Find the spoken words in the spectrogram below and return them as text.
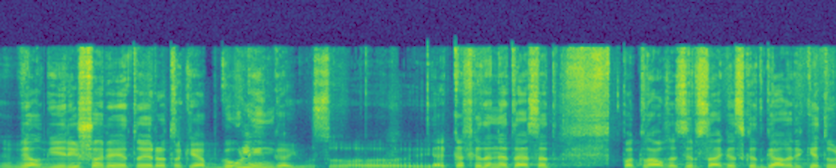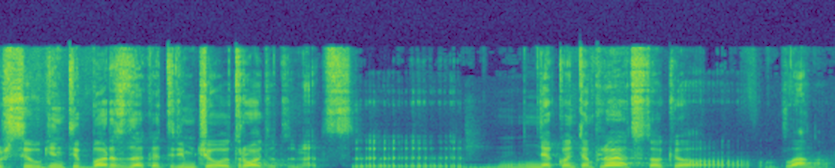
vėlgi ir išorėje tai yra tokia apgaulinga jūsų. Kažkada net esat paklausęs ir sakęs, kad gal reikėtų užsiauginti barzdą, kad rimčiau atrodytumėt. Nekontempliuojat tokio plano?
